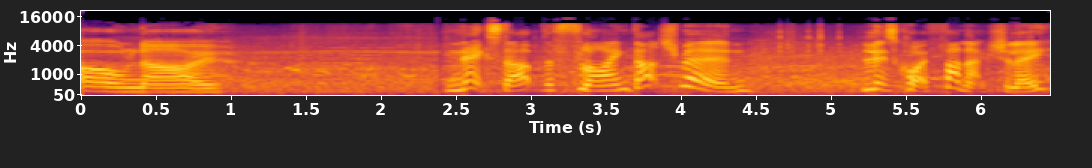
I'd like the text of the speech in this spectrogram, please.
Oh no. Next up, the Flying Dutchman. Looks quite fun actually.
